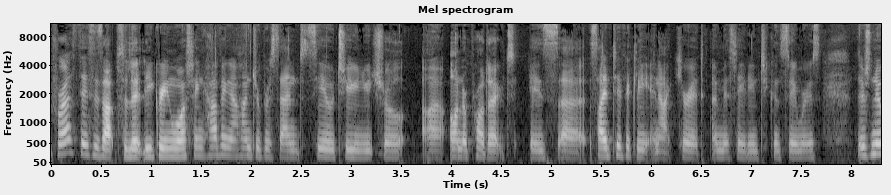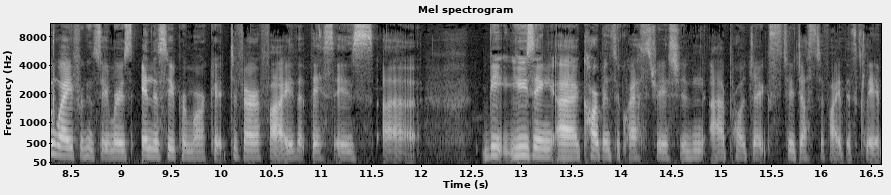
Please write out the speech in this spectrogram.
For us, this is absolutely greenwashing. Having 100% CO2 neutral uh, on a product is uh, scientifically inaccurate and misleading to consumers. There's no way for consumers in the supermarket to verify that this is uh, using uh, carbon sequestration uh, projects to justify this claim.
